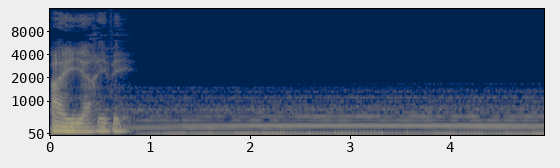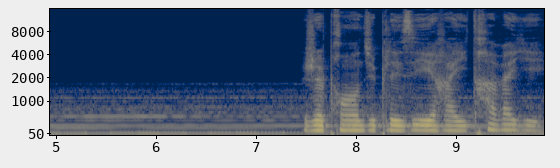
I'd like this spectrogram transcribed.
à y arriver. Je prends du plaisir à y travailler.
